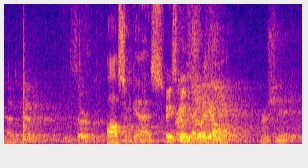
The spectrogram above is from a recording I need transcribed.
there. Yes, sir. Awesome, guys. Thanks, Coach. Thank y'all. Appreciate it.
